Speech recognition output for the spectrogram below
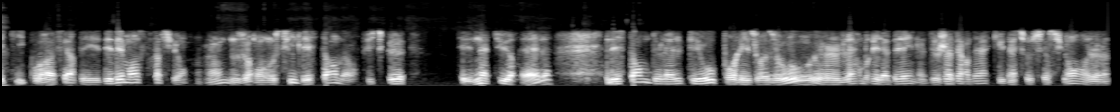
et qui pourra faire des, des démonstrations. Hein. Nous aurons aussi des stands, puisque c'est naturel. Les stands de la LPO pour les oiseaux, euh, l'arbre et l'abeille de Javerdin, qui est une association euh,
